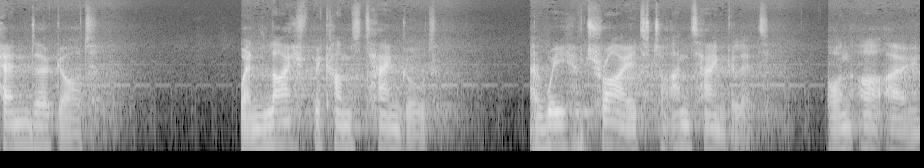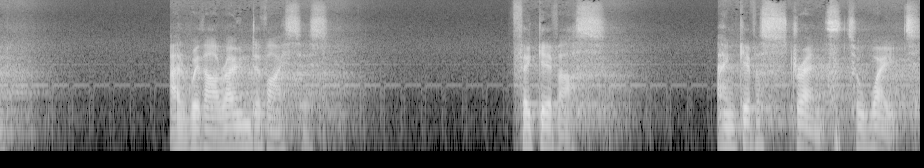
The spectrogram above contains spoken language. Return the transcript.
Tender God when life becomes tangled and we have tried to untangle it on our own and with our own devices. Forgive us and give us strength to wait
